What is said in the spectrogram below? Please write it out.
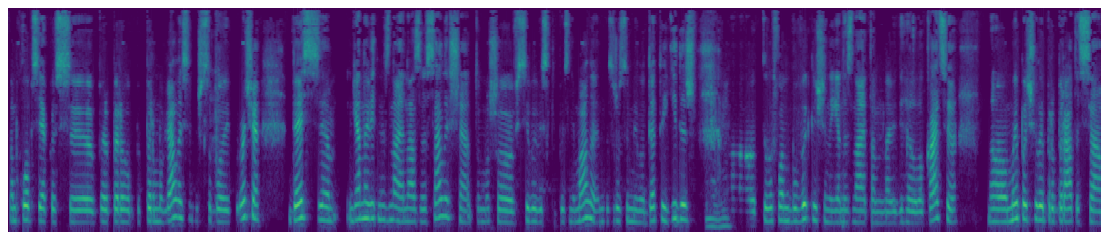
Там хлопці якось е, перемовлялися між собою. Коротше, десь е, я навіть не знаю назви селища, тому що всі вивіски познімали. Не зрозуміло, де ти їдеш. Mm-hmm. Телефон був виключений. Я не знаю там навіть геолокацію. Ми почали пробиратися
